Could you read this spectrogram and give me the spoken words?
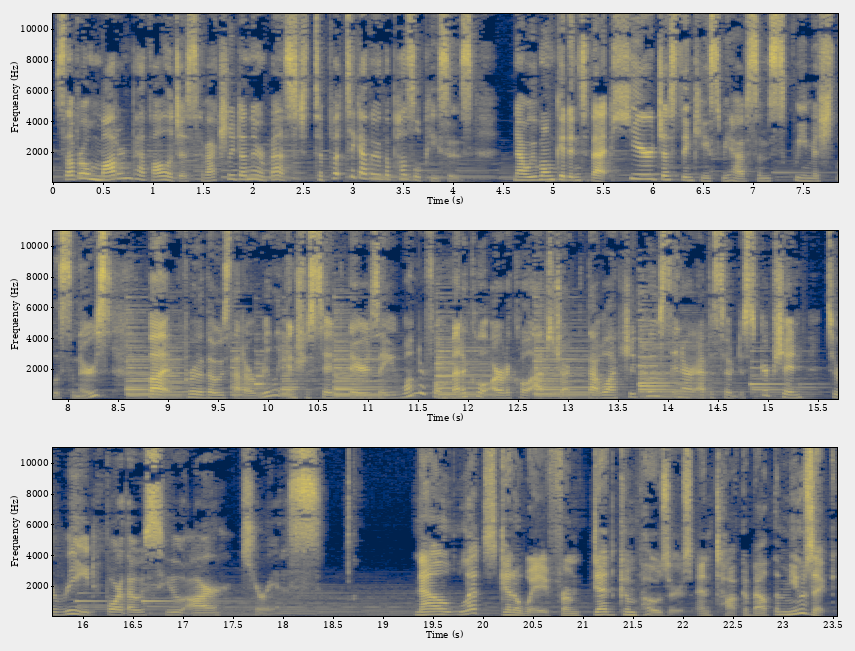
Several modern pathologists have actually done their best to put together the puzzle pieces. Now, we won't get into that here just in case we have some squeamish listeners, but for those that are really interested, there's a wonderful medical article abstract that we'll actually post in our episode description to read for those who are curious. Now, let's get away from dead composers and talk about the music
